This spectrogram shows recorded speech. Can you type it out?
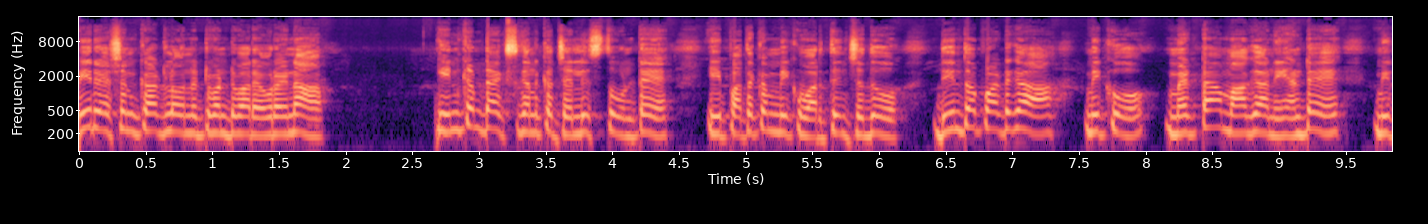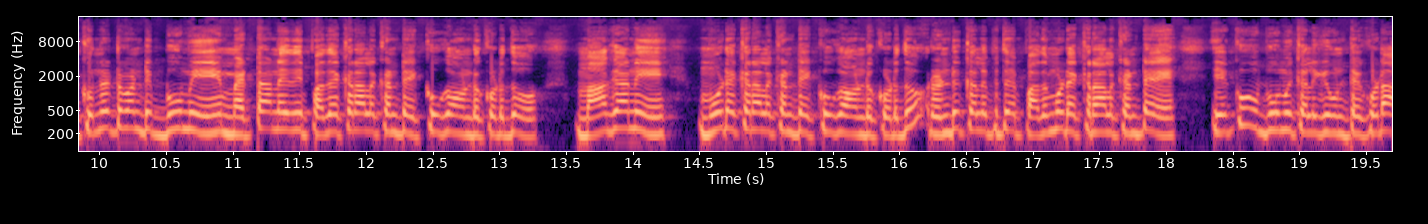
మీ రేషన్ కార్డులో ఉన్నటువంటి వారు ఎవరైనా ఇన్కమ్ ట్యాక్స్ కనుక చెల్లిస్తూ ఉంటే ఈ పథకం మీకు వర్తించదు. దీంతో పాటుగా మీకు మెట్ట మాగాని అంటే మీకున్నటువంటి భూమి మెట్ట అనేది పది ఎకరాల కంటే ఎక్కువగా ఉండకూడదు. మాగాని మూడు ఎకరాల కంటే ఎక్కువగా ఉండకూడదు. రెండు కలిపితే పదమూడు ఎకరాల కంటే ఎక్కువ భూమి కలిగి ఉంటే కూడా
